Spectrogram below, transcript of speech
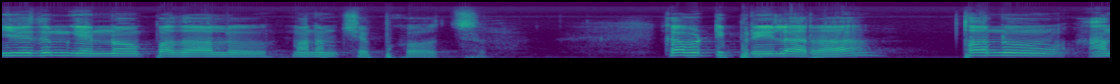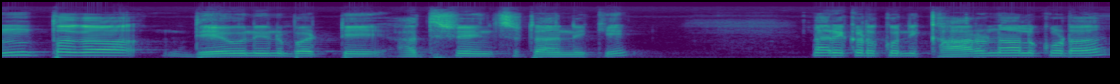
ఈ విధంగా ఎన్నో పదాలు మనం చెప్పుకోవచ్చు. కాబట్టి ప్రియులారా తను అంతగా దేవునిని బట్టి అతిశయించటానికి మరి ఇక్కడ కొన్ని కారణాలు కూడా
